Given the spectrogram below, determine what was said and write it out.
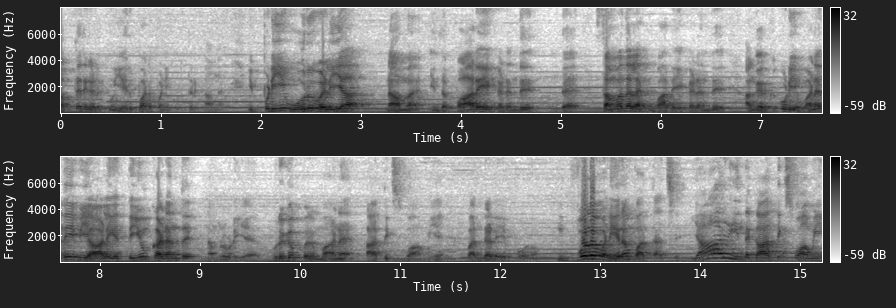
பக்தர்களுக்கும் ஏற்பாடு பண்ணி கொடுத்துருக்காங்க. இப்படி ஒரு வழியா நாம இந்த பாறையை கடந்து இந்த சமதள பாதையை கடந்து அங்க இருக்கக்கூடிய வனதேவி ஆலயத்தையும் கடந்து நம்மளுடைய முருகப்பெருமான கார்த்திக் சுவாமியை வந்தடைய போறோம். இவ்வளவு நேரம் பார்த்தாச்சு. யாரு இந்த கார்த்திக் சுவாமி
